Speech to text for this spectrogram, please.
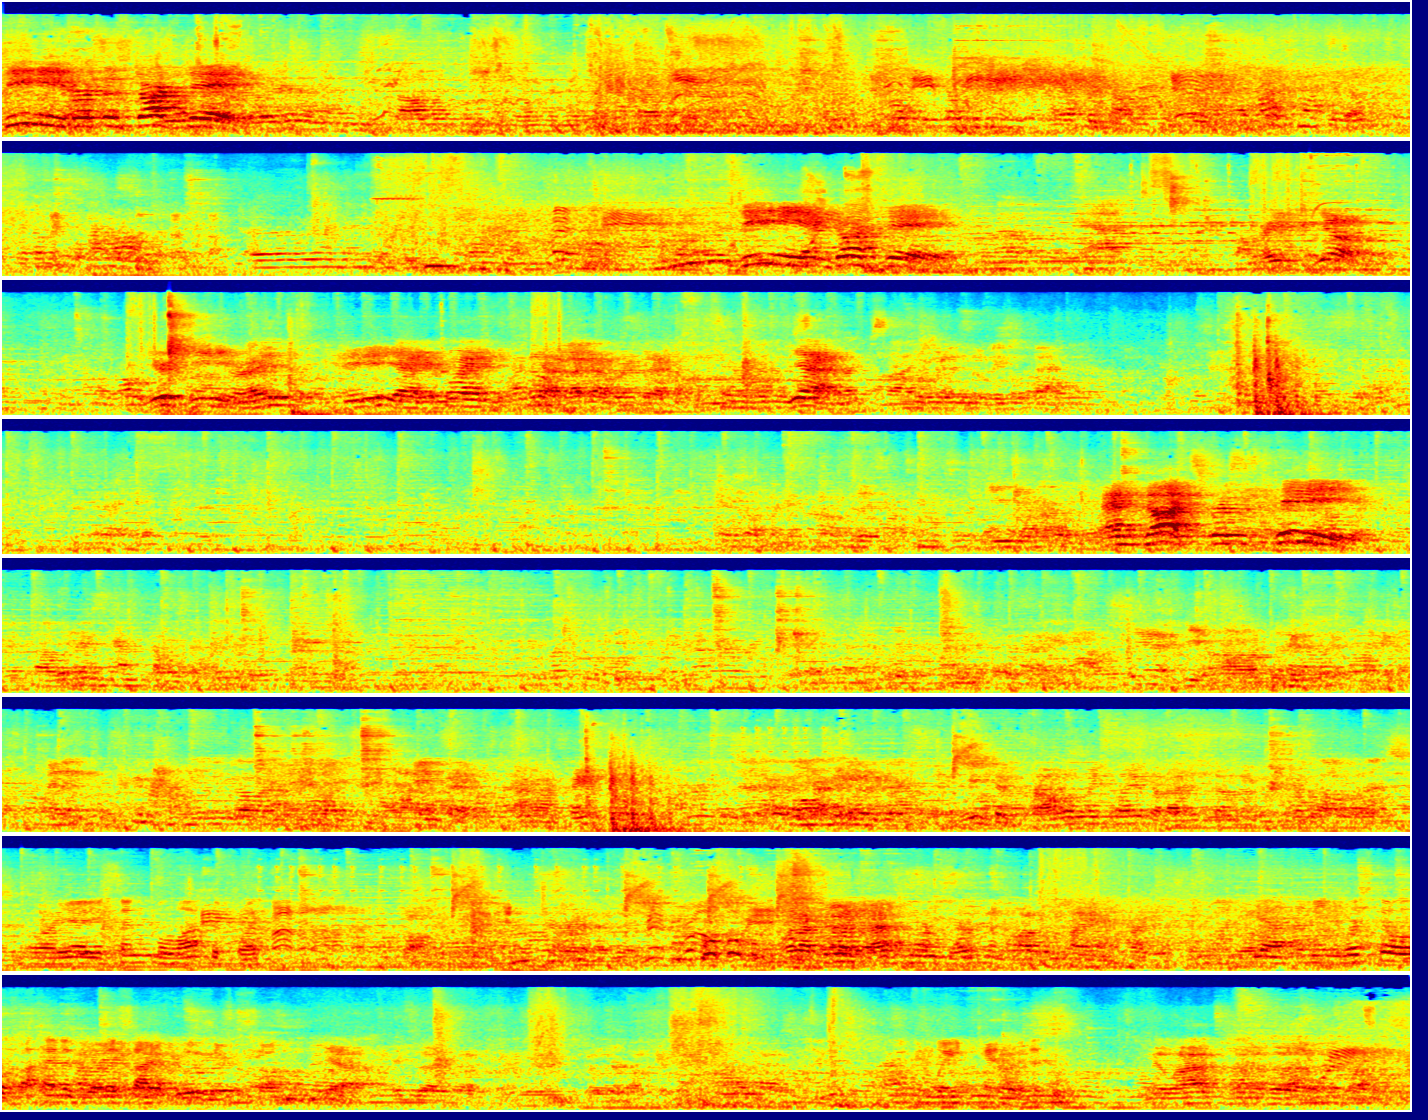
Dini versus Dark J. Dini and Dark J. Are you, yo, you're Genie, right? Genie? Yeah, you're playing. Yeah, that guy right there. Yeah. Nuts versus Pity. Oh yeah, you sent him a lot to play. Yeah, I mean, we're still ahead of the other side of losers, so Yeah, exactly. we can wait 10 minutes. One of the.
